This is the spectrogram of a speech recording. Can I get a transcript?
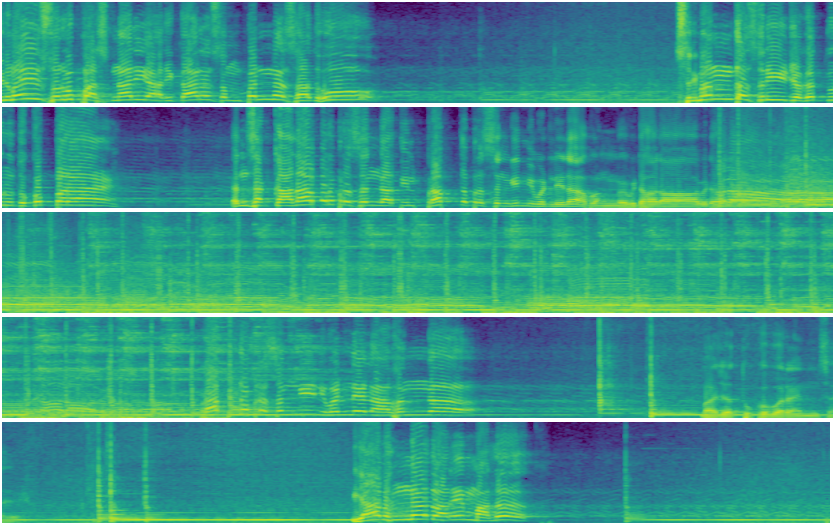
चिन्मयी स्वरूप असणारी अधिकार संपन्न साधू. श्रीमंत श्री जगद्गुरु तुकोबराय यांचा कालापर प्रसंगातील प्राप्त प्रसंगी निवडलेला अभंग. विढारा विढारा. राजा तुकोबरायांचा आहे. या भंगाद्वारे मालक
